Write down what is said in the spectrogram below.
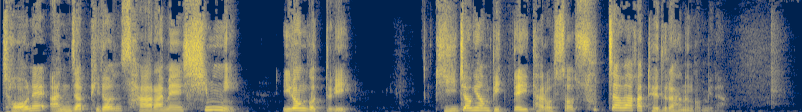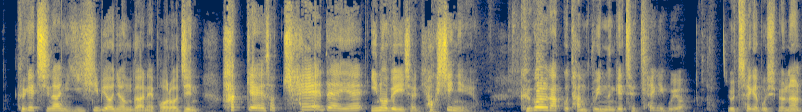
전에 안 잡히던 사람의 심리 이런 것들이 비정형 빅데이터로서 숫자화가 되더라 하는 겁니다. 그게 지난 20여 년간에 벌어진 학계에서 최대의 이노베이션, 혁신이에요. 그걸 갖고 담고 있는 게 제 책이고요. 이 책에 보시면은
